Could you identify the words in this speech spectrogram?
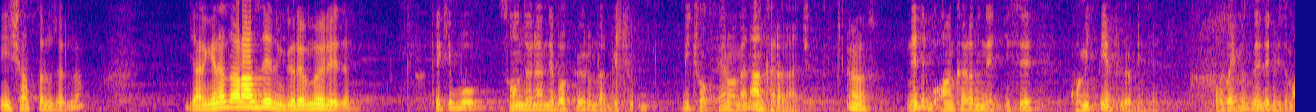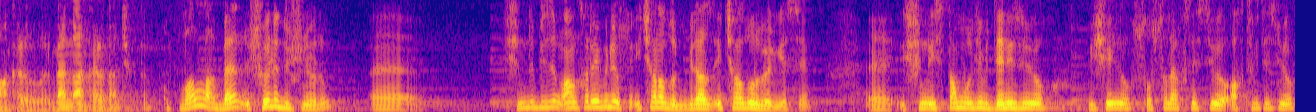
inşaatlar üzerine. Yani genelde arazideydim. Görevim öyleydi. Peki bu son dönemde bakıyorum da birçok birçok fenomen Ankara'dan çıktı. Evet. Nedir bu Ankara'nın etkisi komik mi yapıyor bizi? Olayımız nedir bizim Ankaralıları? Ben de Ankara'dan çıktım. Valla ben şöyle düşünüyorum. Ee, şimdi bizim Ankara'yı biliyorsun İç Anadolu, biraz İç Anadolu bölgesi. Ee, şimdi İstanbul gibi denizi yok, bir şey yok, sosyal aktivitesi yok, aktivitesi yok.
